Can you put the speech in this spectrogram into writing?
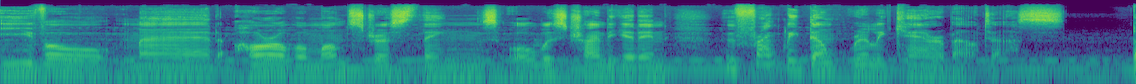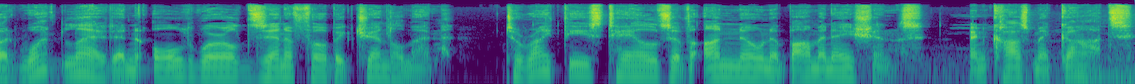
evil, mad, horrible, monstrous things always trying to get in who frankly don't really care about us. But what led an old world xenophobic gentleman to write these tales of unknown abominations and cosmic gods?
